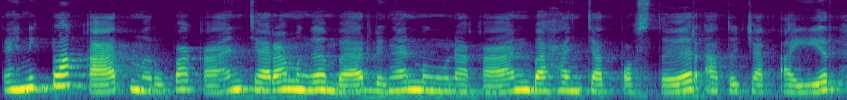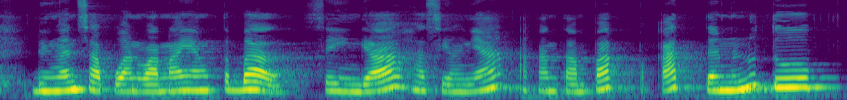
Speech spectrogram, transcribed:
Teknik plakat merupakan cara menggambar dengan menggunakan bahan cat poster atau cat air dengan sapuan warna yang tebal, sehingga hasilnya akan tampak pekat dan menutup.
